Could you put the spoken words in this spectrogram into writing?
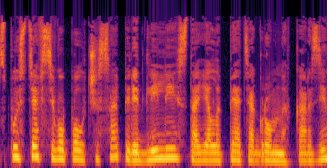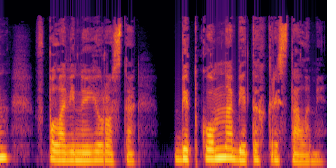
Спустя всего полчаса перед Лилией стояло пять огромных корзин в половину ее роста, битком набитых кристаллами.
